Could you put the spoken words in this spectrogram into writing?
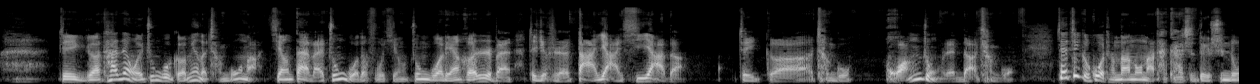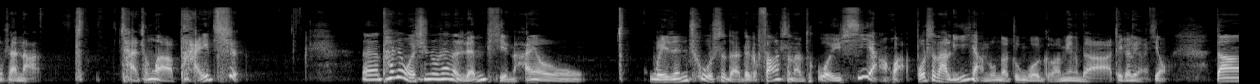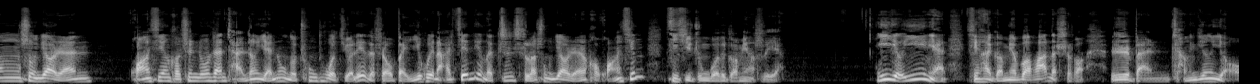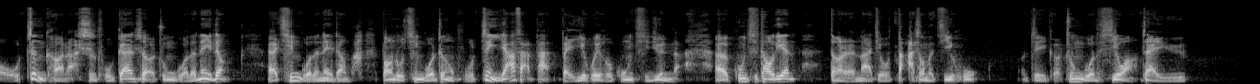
这个他认为中国革命的成功呢将带来中国的复兴，中国联合日本，这就是大亚细亚的这个成功。黄种人的成功，在这个过程当中呢，他开始对孙中山呢 产生了排斥。嗯，他认为孙中山的人品还有 为人处事的这个方式呢，都过于西洋化，不是他理想中的中国革命的这个领袖。当宋教仁、黄兴和孙中山产生严重的冲突和决裂的时候，北议会呢还坚定的支持了宋教仁和黄兴继续中国的革命事业。一九一一年，辛亥革命爆发的时候，日本曾经有政客呢试图干涉中国的内政，呃，清国的内政吧，帮助清国政府镇压反叛。北一辉和宫崎骏呢，呃，宫崎涛颠等人呢就大声的疾呼，这个中国的希望在于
